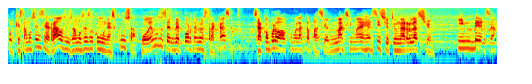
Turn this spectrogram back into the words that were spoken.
porque estamos encerrados y usamos eso como una excusa. Podemos hacer deporte en nuestra casa. Se ha comprobado como la capacidad máxima de ejercicio tiene una relación inversa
